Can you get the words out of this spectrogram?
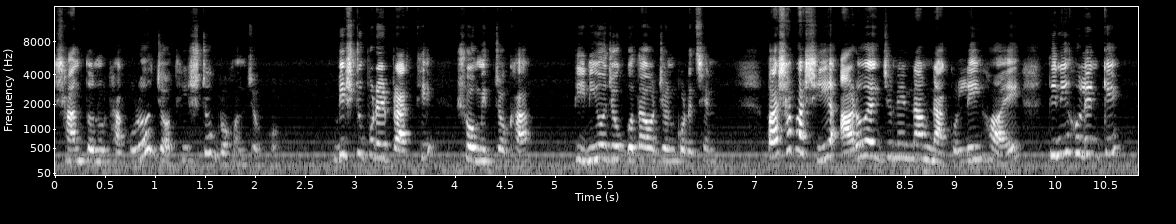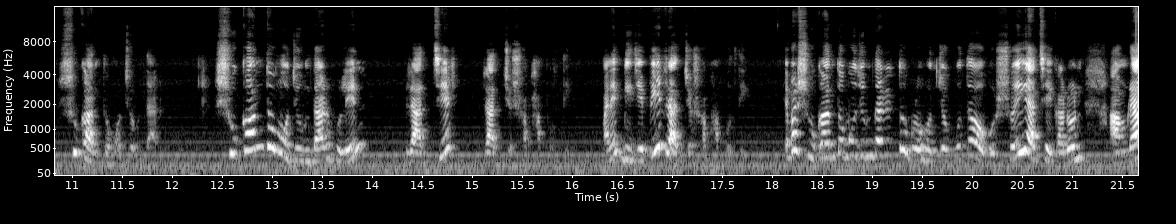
শান্তনু ঠাকুরও যথেষ্ট গ্রহণযোগ্য। বিষ্ণুপুরের প্রার্থী সৌমিত্র খা, তিনিও যোগ্যতা অর্জন করেছেন। পাশাপাশি আরও একজনের নাম না করলেই হয়, তিনি হলেন কে? সুকান্ত মজুমদার। সুকান্ত মজুমদার হলেন রাজ্যের রাজ্য সভাপতি মানে বিজেপির রাজ্য সভাপতি এবার সুকান্ত মজুমদারের তো গ্রহণযোগ্যতা অবশ্যই আছে, কারণ আমরা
